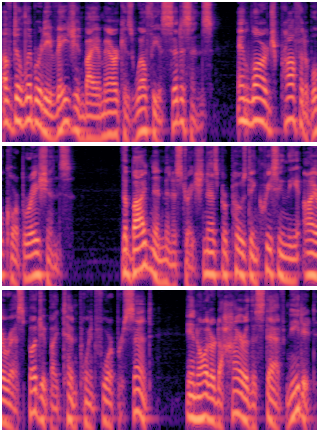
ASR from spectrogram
of deliberate evasion by America's wealthiest citizens and large profitable corporations. The Biden administration has proposed increasing the IRS budget by 10.4% in order to hire the staff needed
